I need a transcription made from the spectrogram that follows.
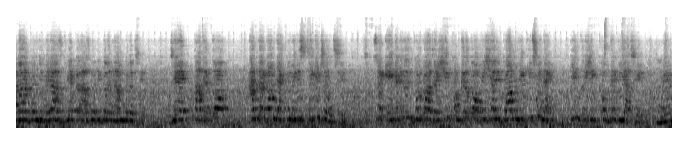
আমার বন্ধু মেরাজ দুই একটা রাজনৈতিক দলের নাম বলেছে যে তাদের তো আন্ডারগ্রাউন্ড অ্যাক্টিভিটিস ঠিকই চলছে। এইটাকে যদি দূর করা যায় শিক্ষকদের তো অফিসিয়ালি দল নেই কিছুই নাই। কিন্তু শিক্ষকদের কি আছে? মেন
